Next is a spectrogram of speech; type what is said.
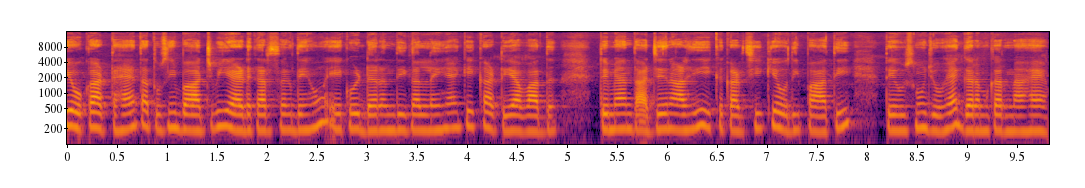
ਘਿਓ ਘੱਟ ਹੈ, ਤਾਂ ਤੁਸੀਂ ਬਾਅਦ ਚ ਵੀ ਐਡ ਕਰ ਸਕਦੇ ਹੋ। ਇਹ ਕੋਈ ਡਰਨ ਦੀ ਗੱਲ ਨਹੀਂ ਹੈ ਕਿ ਘੱਟ ਜਾਂ ਵੱਧ। ਤੇ ਮੈਂ ਅੰਦਾਜ਼ੇ ਨਾਲ ਹੀ ਇੱਕ ਕੜਛੀ ਘਿਓ ਦੀ ਪਾਤੀ ਤੇ ਉਸ ਨੂੰ ਜੋ ਹੈ ਗਰਮ ਕਰਨਾ ਹੈ।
